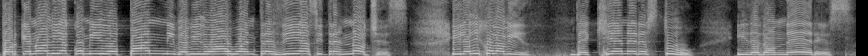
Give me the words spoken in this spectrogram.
porque no había comido pan ni bebido agua en tres días y tres noches. Y le dijo David, ¿de quién eres tú y de dónde eres?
